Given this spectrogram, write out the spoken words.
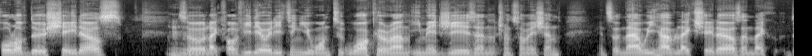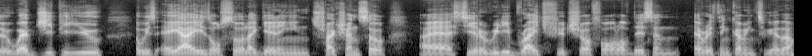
all of the shaders. Mm-hmm. So like for video editing, you want to walk around images and transformation. And so now we have like shaders and like the web GPU with AI is also like getting in traction. So I see a really bright future for all of this and everything coming together.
